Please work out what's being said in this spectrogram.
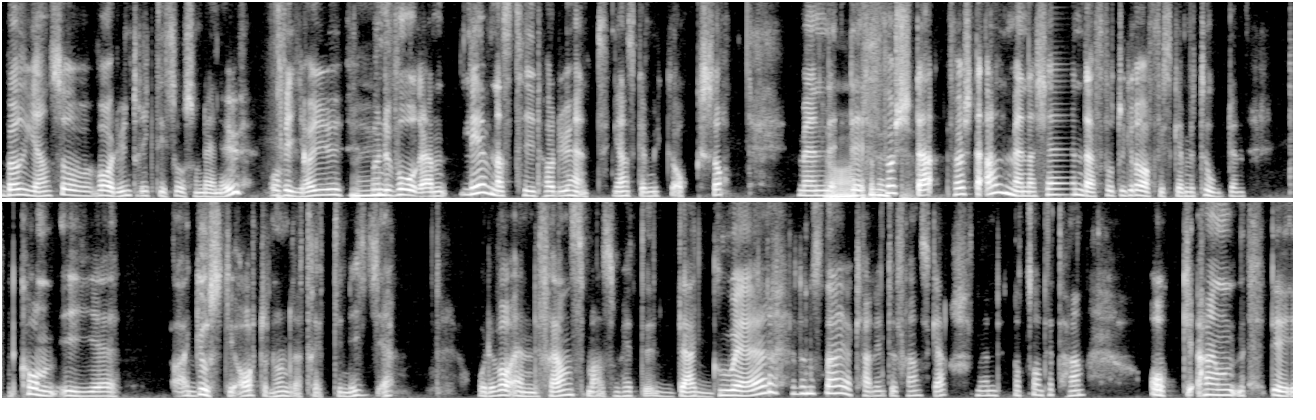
början så var det ju inte riktigt så som det är nu. Och vi har ju Nej. under våran levnadstid har det ju hänt ganska mycket också. Men Ja, absolut. första, första allmänna kända fotografiska metoden kom i augusti 1839. Och det var en fransman som hette Daguerre eller något sånt där. Jag kan inte franska, men något sånt hette han. Och han, det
